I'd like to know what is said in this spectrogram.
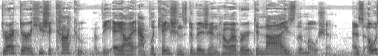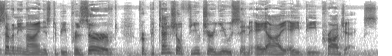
Director Hishikaku of the AI Applications Division, however, denies the motion, as 079 is to be preserved for potential future use in AIAD projects.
